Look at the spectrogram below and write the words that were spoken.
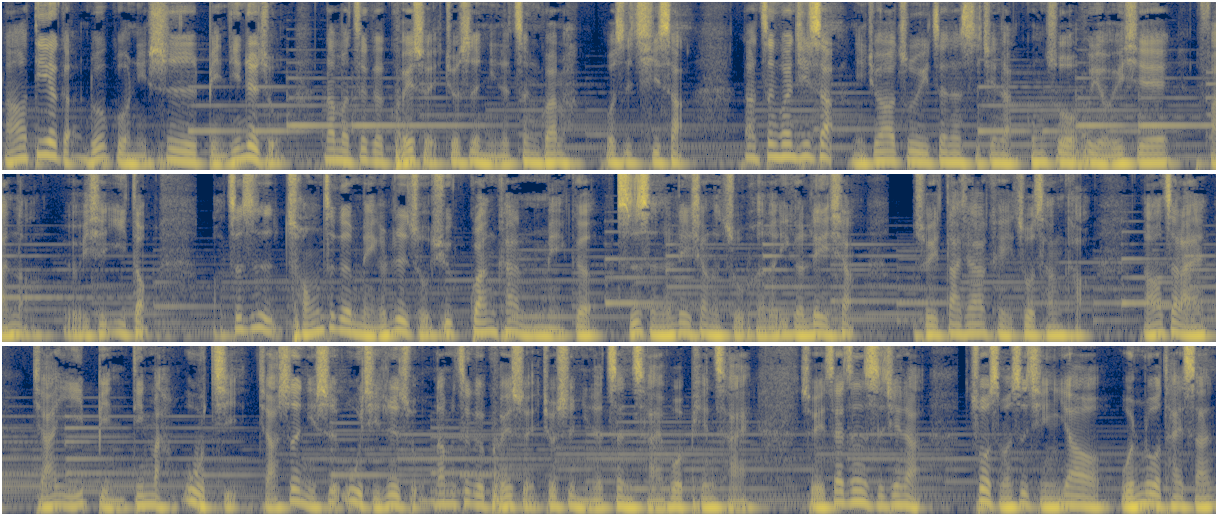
然后第二个，如果你是丙丁日主，那么这个癸水就是你的正官嘛，或是七煞。那正官七煞，你就要注意这段时间呢，工作会有一些烦恼，有一些异动。啊，这是从这个每个日主去观看每个食神的类象的组合的一个类象，所以大家可以做参考。然后再来甲乙丙丁嘛，戊己。假设你是戊己日主，那么这个癸水就是你的正财或偏财。所以在这段时间啊，做什么事情要文若泰山，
